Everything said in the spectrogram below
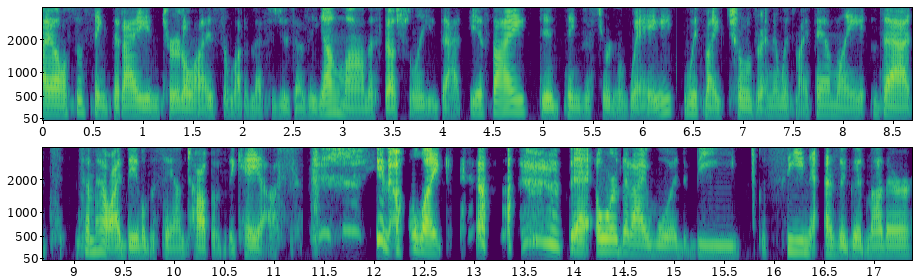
I also think that I internalized a lot of messages as a young mom, especially that if I did things a certain way with my children and with my family, that somehow I'd be able to stay on top of the chaos. you know, like that, or that I would be seen as a good mother,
